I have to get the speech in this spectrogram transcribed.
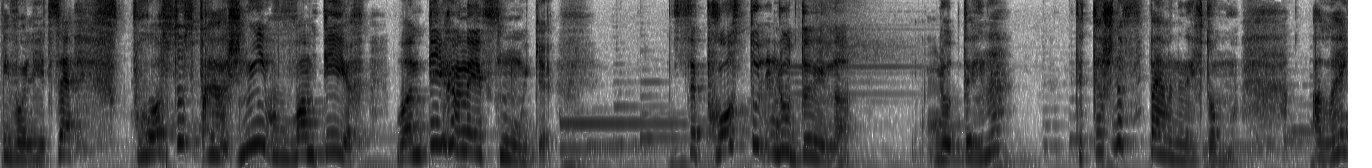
І волі, це просто справжній вампір. Вампір не існує. Це просто людина. Людина? Ти точно впевнений в тому. Але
